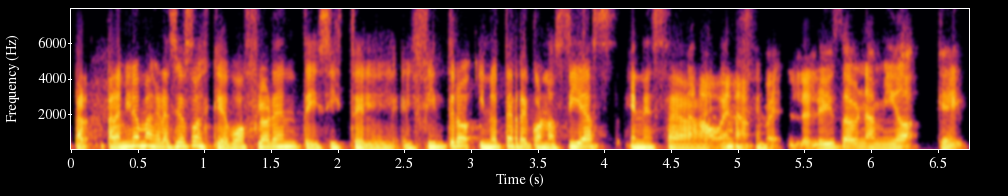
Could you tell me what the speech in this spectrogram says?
Para, mí lo más gracioso es que vos, Floren, te hiciste el, filtro y no te reconocías en esa. No, bueno, le hizo a un amigo que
